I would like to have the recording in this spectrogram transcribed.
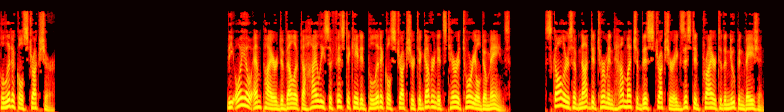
Political structure The Oyo Empire developed a highly sophisticated political structure to govern its territorial domains. Scholars have not determined how much of this structure existed prior to the Nupe invasion.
